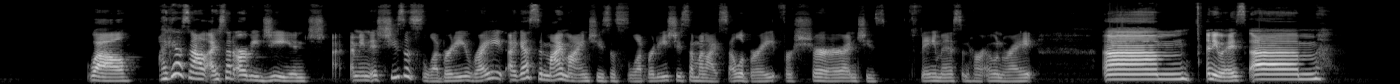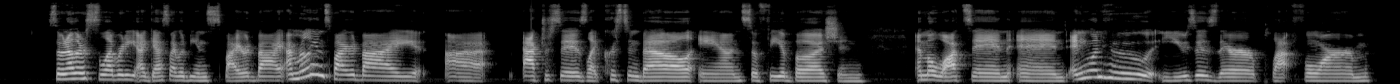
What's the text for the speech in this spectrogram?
Well, I guess now I said RBG, and she, I mean, she's a celebrity, right? I guess in my mind, she's a celebrity. She's someone I celebrate for sure, and she's famous in her own right. Um. Anyways, um. So another celebrity, I guess I would be inspired by. I'm really inspired by uh, actresses like Kristen Bell and Sophia Bush and Emma Watson and anyone who uses their platform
